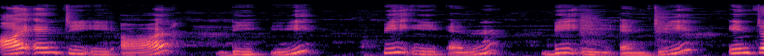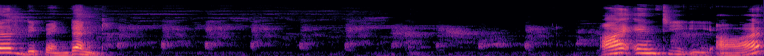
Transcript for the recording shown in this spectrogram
I N T E R D E P E N D E N T interdependent. I N T E R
